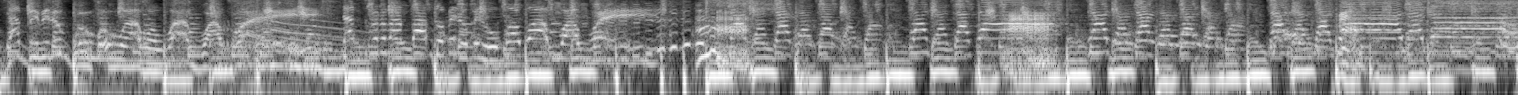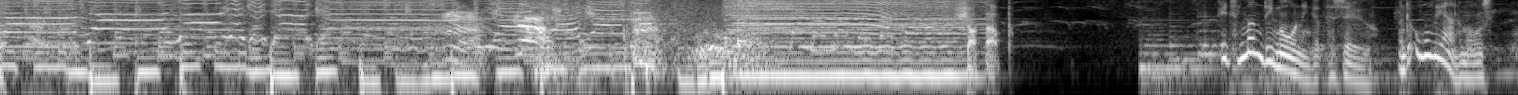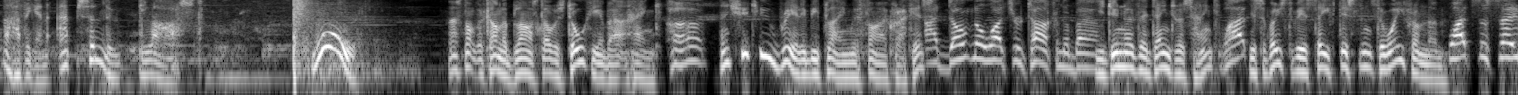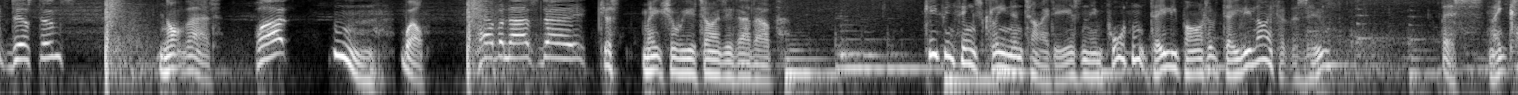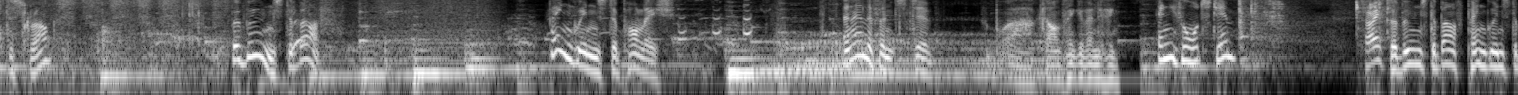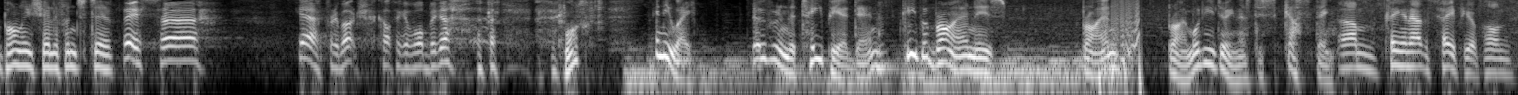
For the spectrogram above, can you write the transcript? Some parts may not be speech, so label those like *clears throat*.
Stop baby do boo boo wow wow wow wow way. Stop way. It's Monday morning at the zoo, and all the animals are having an absolute blast. Whoa! That's not the kind of blast I was talking about, Hank. Huh? And should you really be playing with firecrackers? I don't know what you're talking about. You do know they're dangerous, Hank. What? You're supposed to be a safe distance away from them. What's a safe distance? Not that. What? Hmm. Well, Have a nice day. just make sure you tidy that up. Keeping things clean and tidy is an important daily part of daily life at the zoo. There's snakes to scrub, baboons to buff, penguins to polish, and elephants to... Well, I can't think of anything. Any thoughts, Jim? Sorry? Baboons to buff, penguins to polish, elephants to... This, uh, yeah, pretty much. Can't think of one bigger. *laughs* What? Anyway, over in the tapir den, Keeper Brian is... Brian? Brian, what are you doing? That's disgusting. Um, cleaning out the tapir pond.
